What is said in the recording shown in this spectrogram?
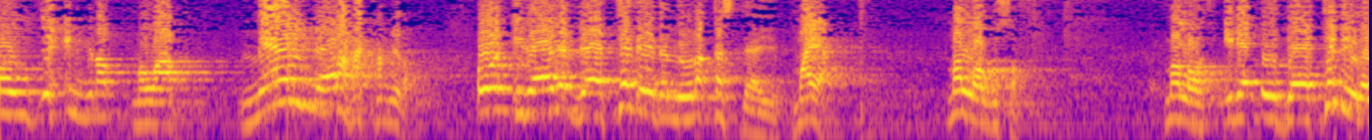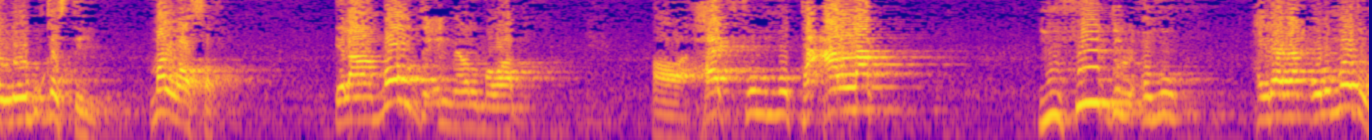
mawdicin min amawaadic meel meelaha ka mida oo cibaado daatadeeda loola qasdaayo maya. Ma loogu safro ma loo oo daatadeeda loogu qastayo ma loo safro ilaa mawdicin min almawaadic. Xadfu lmutacalaq yufiidu lcumuum waxay yidhahdaan culummadu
